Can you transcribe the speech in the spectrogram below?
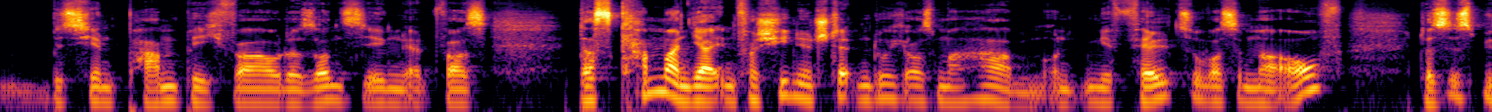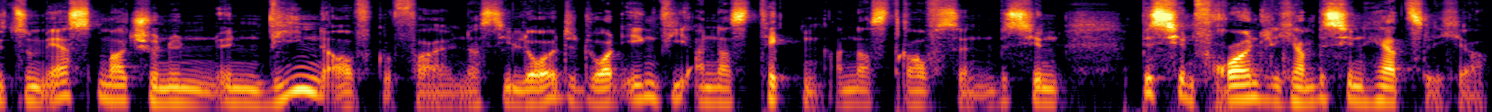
ein bisschen pumpig war oder sonst irgendetwas. Das kann man ja in verschiedenen Städten durchaus mal haben. Und mir fällt sowas immer auf. Das ist mir zum ersten Mal schon in, in Wien aufgefallen, dass die Leute dort irgendwie anders ticken, anders drauf sind. Ein bisschen, bisschen freundlicher, ein bisschen herzlicher.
